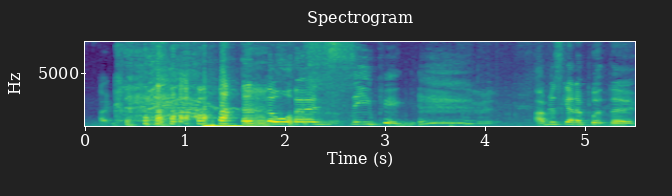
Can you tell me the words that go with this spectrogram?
The word seeping. I'm just gonna put the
